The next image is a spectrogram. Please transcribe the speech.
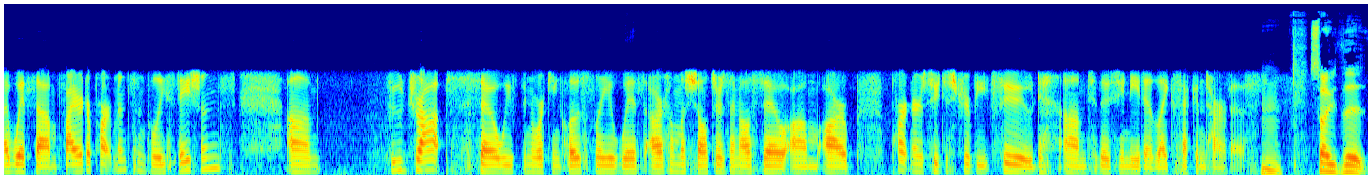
uh, with um, fire departments and police stations. Um, food drops. So we've been working closely with our homeless shelters and also um, our partners who distribute food um, to those who need it, like Second Harvest. Mm. So the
